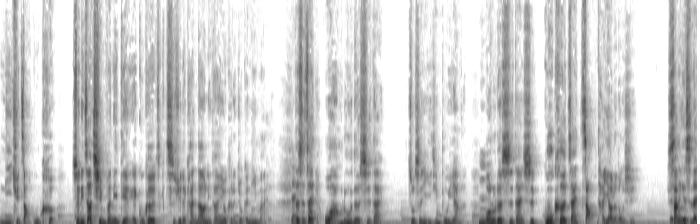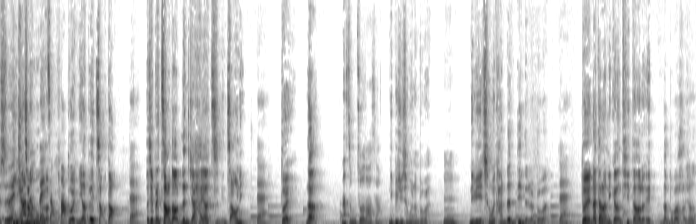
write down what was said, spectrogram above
你去找顾客，所以你只要勤奋一点，哎，顾客持续的看到你，他很有可能就跟你买了。但是在网络的时代，做生意已经不一样了。嗯。网络的时代是顾客在找他要的东西，商业时代是你去找顾客，对，你要被找到，对。而且被找到，人家还要指名找你。对，对，那那怎么做到这样？你必须成为 number one，嗯，你必须成为他认定的 number one。对，对，那当然，你刚刚提到了，哎，number one 好像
